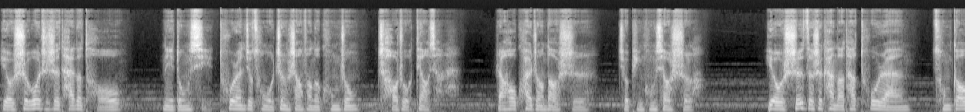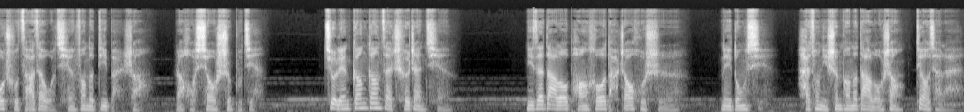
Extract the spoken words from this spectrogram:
有时我只是抬个头，那东西突然就从我正上方的空中朝着我掉下来，然后快撞到时就凭空消失了；有时则是看到它突然从高处砸在我前方的地板上，然后消失不见。就连刚刚在车站前，你在大楼旁和我打招呼时，那东西还从你身旁的大楼上掉下来。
